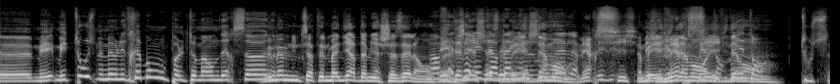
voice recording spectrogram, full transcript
euh, mais, mais tous, mais même les très bons, Paul Thomas Anderson. Mais même d'une certaine manière, Damien Chazelle. Hein, en Non, fait. mais Damien Chazelle, Damien évidemment. Chazelle. Merci. Mais évidemment, mais attends, mais évidemment. attends, tous.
